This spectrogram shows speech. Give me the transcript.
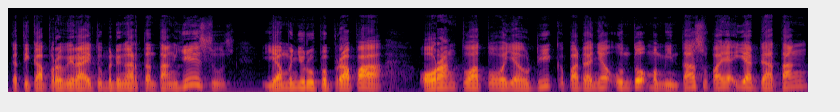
Ketika perwira itu mendengar tentang Yesus, ia menyuruh beberapa orang tua-tua Yahudi kepadanya untuk meminta supaya ia datang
